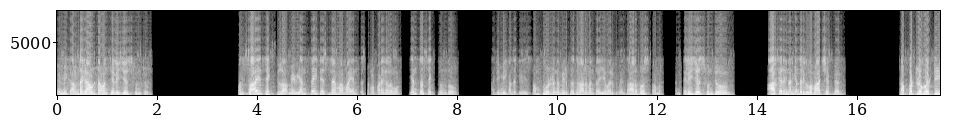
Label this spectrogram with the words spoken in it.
మేము మీకు అండగా ఉంటామని తెలియజేసుకుంటూ మా స్థాయి శక్తుల మేము ఎంతైతే శ్రమ మా ఎంత శ్రమ పడగలము ఎంత శక్తి ఉందో అది మీకు అందరికీ సంపూర్ణంగా మీరు ప్రధానమంత్రి అయ్యే వరకు మేము ధారపోస్తాము అని తెలియజేసుకుంటూ ఆఖరి నాకు అందరికీ ఒక మాట చెప్పారు. చప్పట్లు కొట్టి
